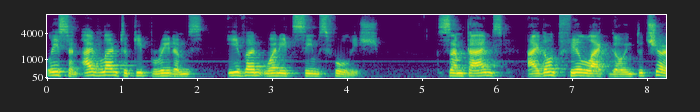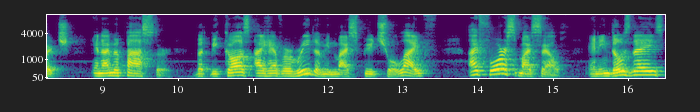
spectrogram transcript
Listen, I've learned to keep rhythms even when it seems foolish. Sometimes I don't feel like going to church, and I'm a pastor, but because I have a rhythm in my spiritual life, I force myself and in those days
